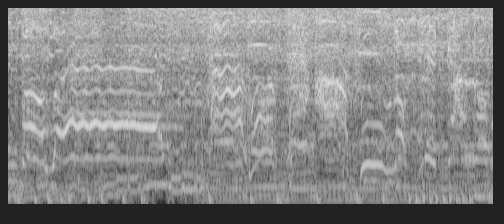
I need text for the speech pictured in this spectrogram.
「あふれあくの身からも」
